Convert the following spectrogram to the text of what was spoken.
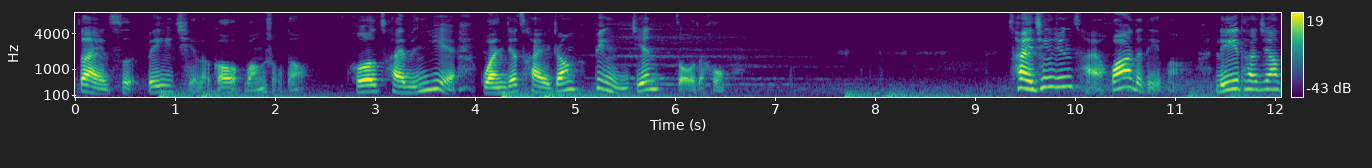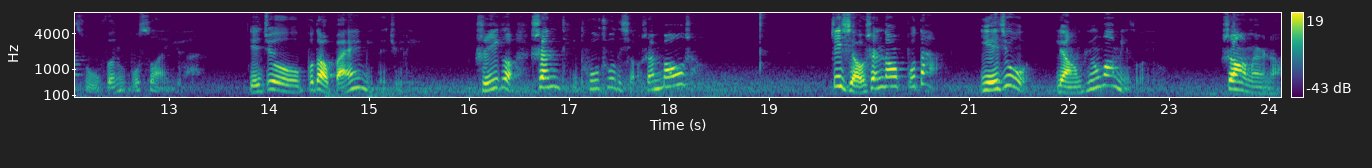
再次背起了高王守道，和蔡文业管家蔡章并肩走在后面。蔡清军采花的地方离他家祖坟不算远，也就不到百米的距离，是一个山体突出的小山包上。这小山包不大，也就两平方米左右，上面呢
